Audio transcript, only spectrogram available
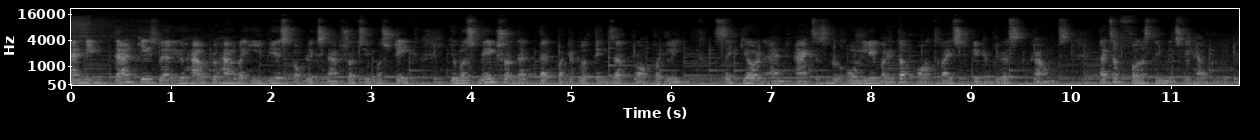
And in that case where you have to have a ebs public snapshots you must take you must make sure that that particular things are properly secured and accessible only by the authorized aws accounts. That's the first thing which we have to do.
